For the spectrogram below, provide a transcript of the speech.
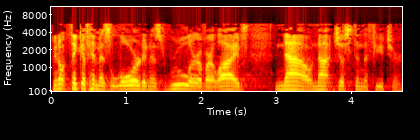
We don't think of him as Lord and as ruler of our lives now, not just in the future.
